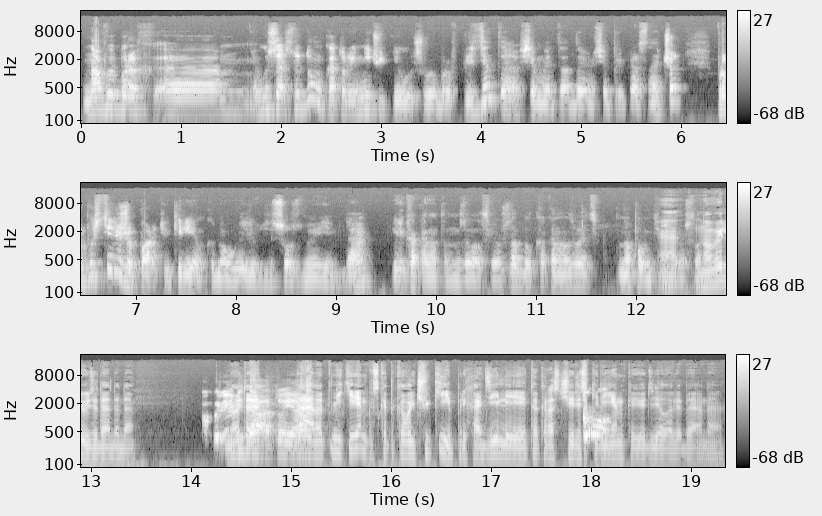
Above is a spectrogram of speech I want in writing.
на выборах э, в Государственную Думу, которые ничуть не лучше выборов президента, все мы это отдаем себе прекрасный отчет, пропустили же партию Кириенко «Новые люди», созданную им, да? Или как она там называлась? Я уже забыл. Как она называется? Напомните мне, э, Руслан. «Новые люди», да-да-да. Люди, это, да, а то я... Да, но это не Кириенковская, это Ковальчуки приходили и как раз через но... Кириенко ее делали, да, да.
